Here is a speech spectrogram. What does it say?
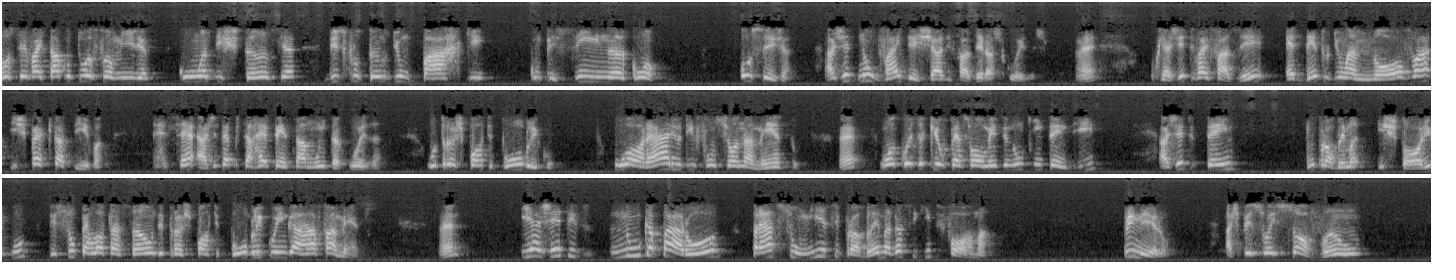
você vai estar com tua família com uma distância, desfrutando de um parque, com piscina, com... Ou seja, a gente não vai deixar de fazer as coisas, né? O que a gente vai fazer é dentro de uma nova expectativa. A gente vai precisar repensar muita coisa. O transporte público, o horário de funcionamento. Né? Uma coisa que eu pessoalmente nunca entendi, a gente tem um problema histórico de superlotação de transporte público e engarrafamento. Né? E a gente nunca parou para assumir esse problema da seguinte forma. Primeiro, as pessoas só vão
